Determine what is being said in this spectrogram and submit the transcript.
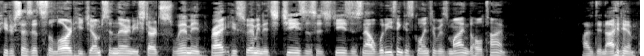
Peter says, It's the Lord. He jumps in there and he starts swimming, right? He's swimming. It's Jesus. It's Jesus. Now, what do you think is going through his mind the whole time? I've denied him.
